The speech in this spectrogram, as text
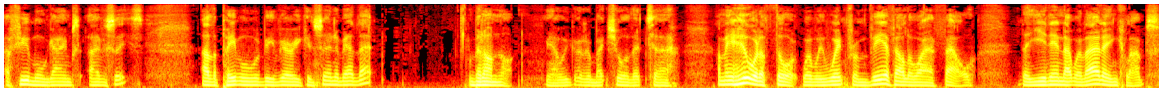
a few more games overseas. Other people would be very concerned about that, but I'm not. You know, we've got to make sure that. Uh, I mean, who would have thought when we went from VFL to AFL that you'd end up with 18 clubs?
